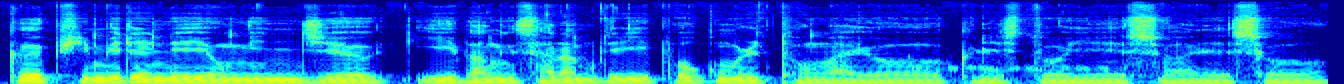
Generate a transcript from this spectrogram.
그 비밀의 내용인즉 이방 사람들이 복음을 통하여 그리스도 예수 안에서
